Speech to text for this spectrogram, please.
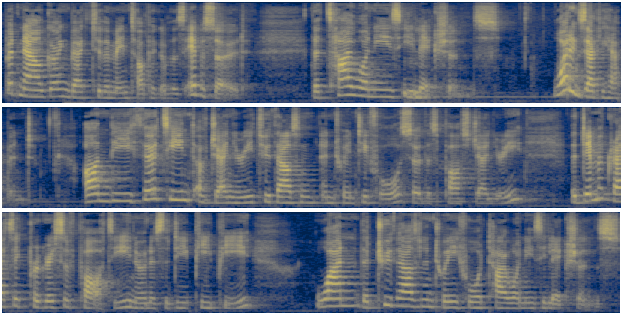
But now, going back to the main topic of this episode the Taiwanese elections. What exactly happened? On the 13th of January 2024, so this past January, the Democratic Progressive Party, known as the DPP, won the 2024 Taiwanese elections.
